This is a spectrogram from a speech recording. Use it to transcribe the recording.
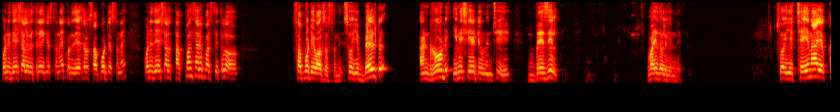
కొన్ని దేశాలు వ్యతిరేకిస్తున్నాయి కొన్ని దేశాలు సపోర్ట్ ఇస్తున్నాయి కొన్ని దేశాలు తప్పనిసరి పరిస్థితిలో సపోర్ట్ ఇవ్వాల్సి వస్తుంది. సో ఈ బెల్ట్ అండ్ రోడ్ ఇనిషియేటివ్ నుంచి బ్రెజిల్ వైదొలిగింది. సో ఈ చైనా యొక్క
